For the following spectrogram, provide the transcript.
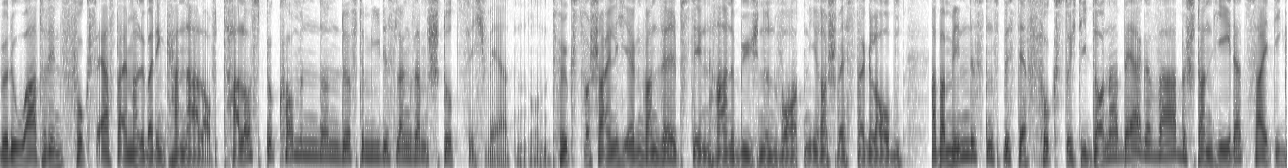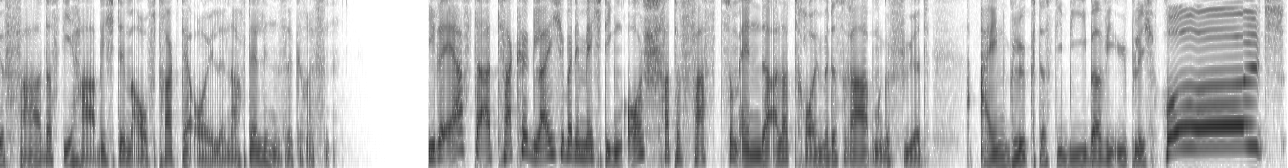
Würde Uato den Fuchs erst einmal über den Kanal auf Talos bekommen, dann dürfte Mides langsam stutzig werden und höchstwahrscheinlich irgendwann selbst den hanebüchenden Worten ihrer Schwester glauben. Aber mindestens bis der Fuchs durch die Donnerberge war, bestand jederzeit die Gefahr, dass die Habichte im Auftrag der Eule nach der Linse griffen. Ihre erste Attacke gleich über dem mächtigen Osch hatte fast zum Ende aller Träume des Raben geführt. Ein Glück, dass die Biber wie üblich Holz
